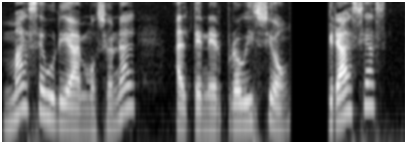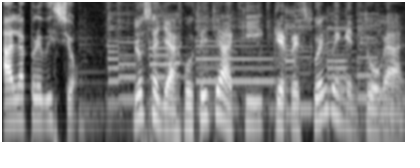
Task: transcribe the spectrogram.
más seguridad emocional al tener provisión gracias a la previsión. Los hallazgos de Jackie que resuelven en tu hogar.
